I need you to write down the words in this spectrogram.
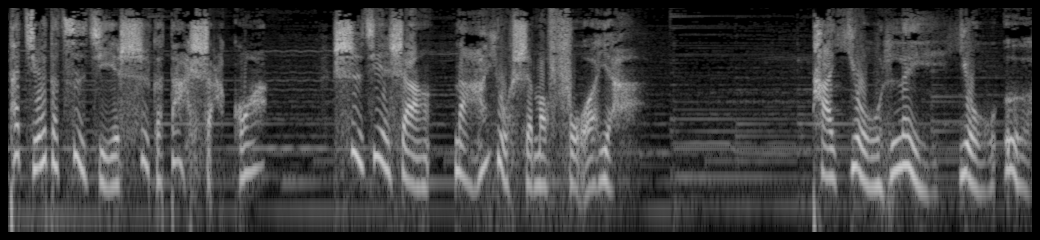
他觉得自己是个大傻瓜，世界上哪有什么佛呀？他又累又饿，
